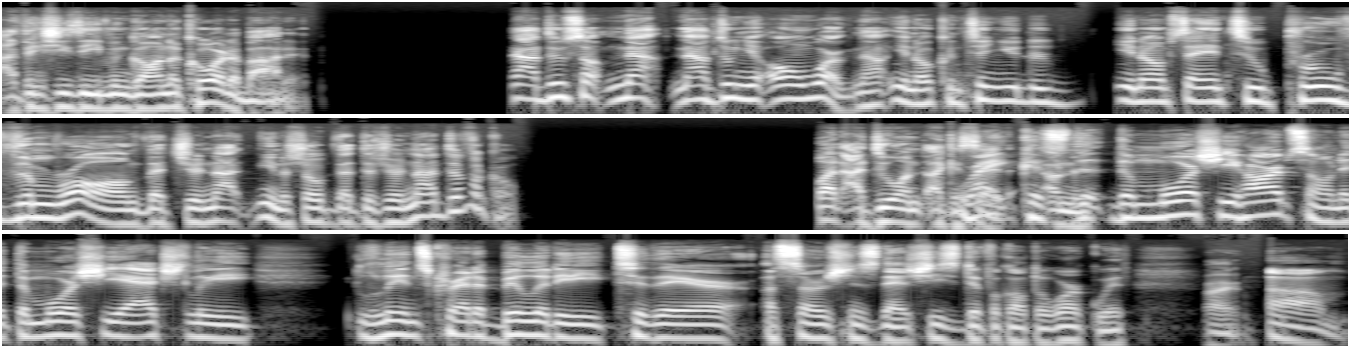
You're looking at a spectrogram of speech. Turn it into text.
I think she's even gone to court about it. Now do something now now doing your own work. Now, you know, continue to, you know what I'm saying, to prove them wrong that you're not, you know, show that, that you're not difficult. But I do, like I right because the- the, more she harps on it the more she actually lends credibility to their assertions that she's difficult to work with right. um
